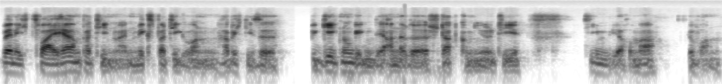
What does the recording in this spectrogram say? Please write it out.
wenn ich zwei Herrenpartien und eine Mixpartie gewonnen, habe ich diese Begegnung gegen der andere Stadt-Community-Team, wie auch immer, gewonnen.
